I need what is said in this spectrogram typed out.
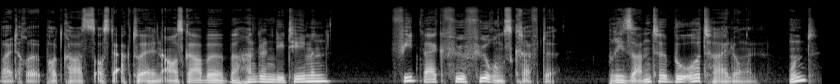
Weitere Podcasts aus der aktuellen Ausgabe behandeln die Themen Feedback für Führungskräfte, brisante Beurteilungen und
